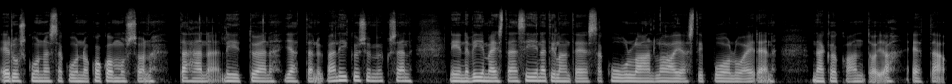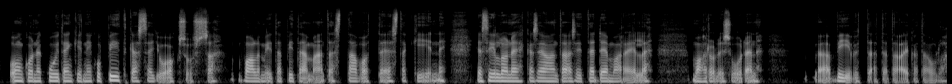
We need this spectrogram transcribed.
eduskunnassa, kun kokoomus on tähän liittyen jättänyt välikysymyksen, niin viimeistään siinä tilanteessa kuullaan laajasti puolueiden näkökantoja, että onko ne kuitenkin niin kuin pitkässä juoksussa valmiita pitämään tästä tavoitteesta kiinni. Ja silloin ehkä se antaa sitten demareille mahdollisuuden viivyttää tätä aikataulua.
